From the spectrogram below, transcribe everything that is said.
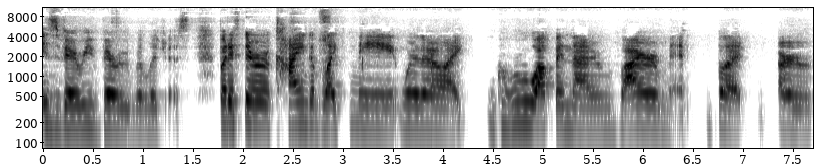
is very, very religious. But if they're kind of like me, where they're like grew up in that environment, but are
